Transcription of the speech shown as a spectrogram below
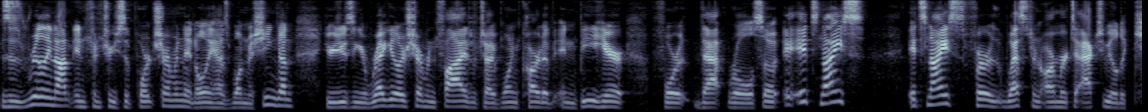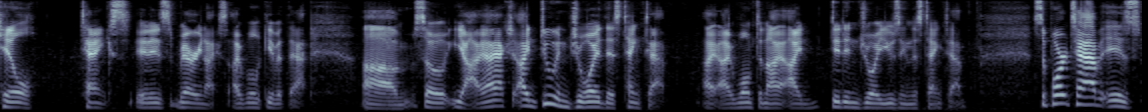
This is really not an infantry support Sherman. It only has one machine gun. You're using your regular Sherman 5s, which I have one card of in B here for that role. So it's nice it's nice for Western armor to actually be able to kill tanks. It is very nice. I will give it that. Um, so yeah, I actually I do enjoy this tank tab. I, I won't deny I did enjoy using this tank tab. Support tab is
